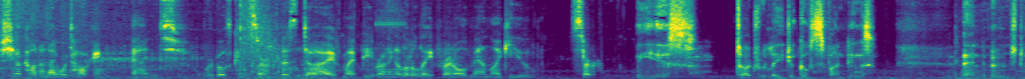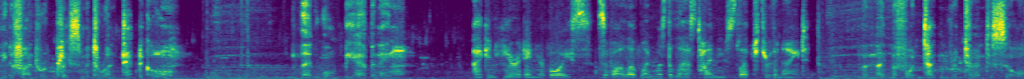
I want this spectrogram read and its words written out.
Shia Khan and I were talking, and we're both concerned this dive might be running a little late for an old man like you, sir. Yes. Taj relayed your ghost's findings. And urged me to find a replacement to run tactical. That won't be happening. I can hear it in your voice, Zavala. When was the last time you slept through the night? The night before Titan returned to Sol.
